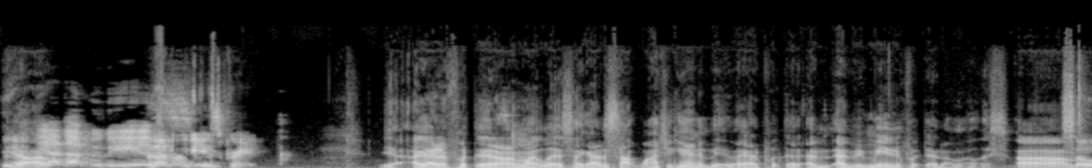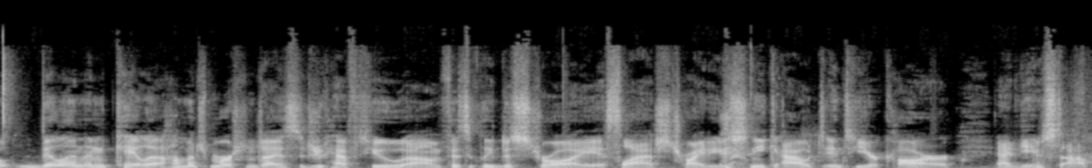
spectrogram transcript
yeah, Yeah. I, yeah, that movie is But that movie is great. Yeah. I gotta put that on my list. I gotta stop watching anime. I gotta put that. I've, I've been meaning to put that on my list. Um, so, Dylan and Kayla, how much merchandise did you have to um, physically destroy slash try to sneak out into your car at GameStop?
